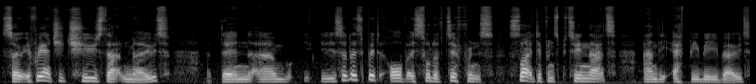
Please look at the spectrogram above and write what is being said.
So if we actually choose that mode, then um, there's a little bit of a sort of difference, slight difference between that and the FPV mode.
